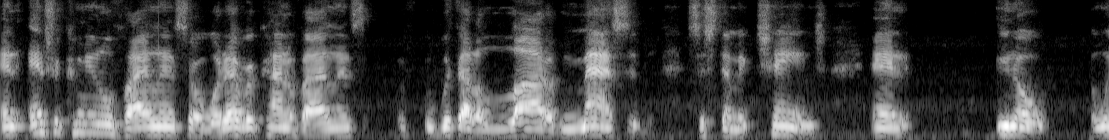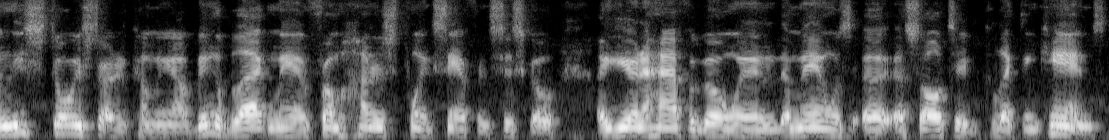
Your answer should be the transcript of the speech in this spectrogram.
and intercommunal violence or whatever kind of violence without a lot of massive systemic change. And, you know, when these stories started coming out, being a black man from Hunters Point, San Francisco, a year and a half ago, when the man was uh, assaulted collecting cans,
